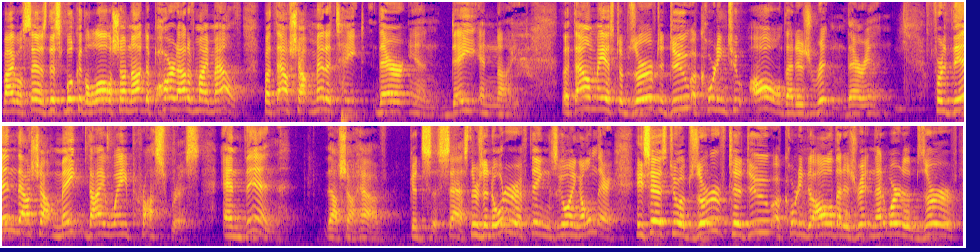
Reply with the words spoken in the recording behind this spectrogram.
Bible says, This book of the law shall not depart out of my mouth, but thou shalt meditate therein day and night, that thou mayest observe to do according to all that is written therein. For then thou shalt make thy way prosperous, and then thou shalt have good success. There's an order of things going on there. He says to observe to do according to all that is written. That word observe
